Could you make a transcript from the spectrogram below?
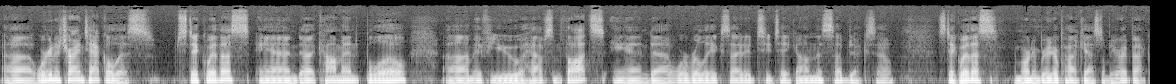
uh, we're going to try and tackle this. Stick with us and uh, comment below um, if you have some thoughts. And uh, we're really excited to take on this subject. So stick with us. The Morning Burrito Podcast will be right back.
